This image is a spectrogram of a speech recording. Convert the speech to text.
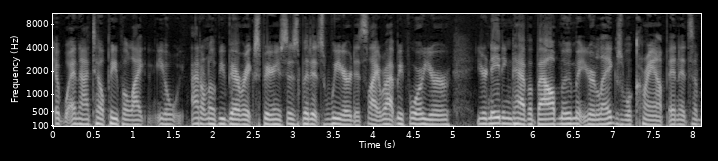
and I tell people like you know I don't know if you've ever experienced this, but it's weird. It's like right before you're you're needing to have a bowel movement, your legs will cramp, and it's a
